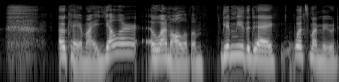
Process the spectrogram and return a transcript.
okay, am I a yeller? Oh, I'm all of them. Give me the day. What's my mood?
